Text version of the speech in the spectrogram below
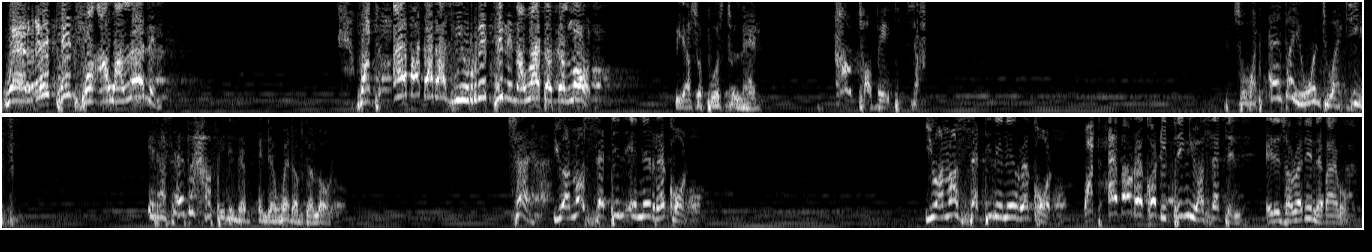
were written for our learning. Whatever that has been written in the word of the Lord, we are supposed to learn out of it, sir. So, whatever you want to achieve, it has ever happened in the, in the word of the Lord. Sir, you are not setting any record. You are not setting any record. Whatever record you think you are setting, it is already in the Bible.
